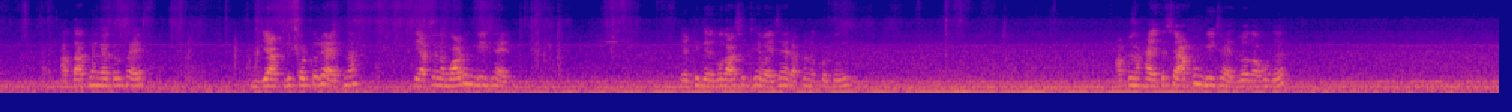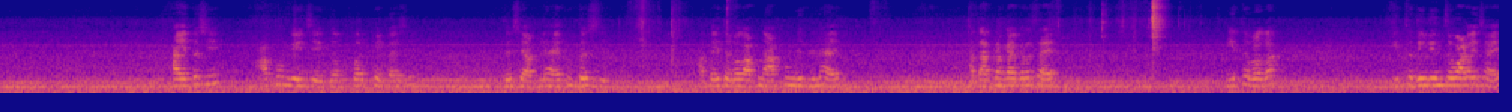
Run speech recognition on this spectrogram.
आता आपल्याला काय करायचं आहे? जे आपली कटोरी आहेत ना ते आपल्याला वाढून घ्यायची आहेत. या ठिकाणी बघा असं ठेवायचे आहे आपल्याला कटोरी. आपल्याला हाय तसे आपण घ्यायचे आहेत बघा अगोदर. हाय तशी आपण घ्यायची एकदम परफेक्ट अशी. जशी आपली आहेत तशी. आता इथे बघा आपण आपण घेतलेलं आहे. आता आपल्याला काय करायचं आहे? इथं बघा. इथं दीड इंच वाढवायचं आहे.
